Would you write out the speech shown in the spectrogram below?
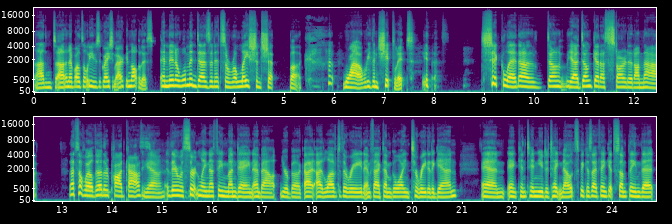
And, uh, and everyone thought he was a great American novelist. And then a woman does, and it's a relationship book. wow, or even chick lit. yes. Chick lit. Uh, don't, yeah, don't get us started on that. That's a whole other podcast. Yeah. There was certainly nothing mundane about your book. I, I loved the read. In fact, I'm going to read it again and and continue to take notes because I think it's something that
